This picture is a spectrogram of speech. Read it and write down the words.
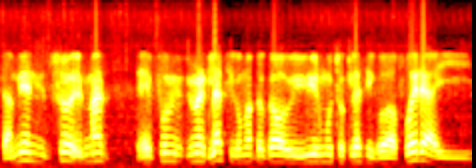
también yo eh, fue mi primer clásico me ha tocado vivir muchos clásicos de afuera y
